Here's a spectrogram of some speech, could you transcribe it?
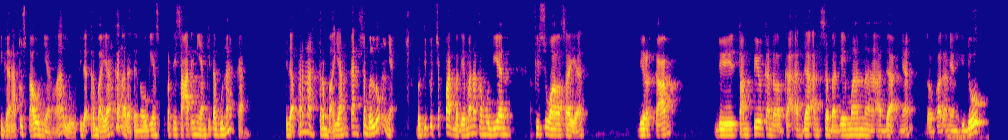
300 tahun yang lalu, tidak terbayangkan ada teknologi yang seperti saat ini yang kita gunakan tidak pernah terbayangkan sebelumnya. Begitu cepat bagaimana kemudian visual saya direkam, ditampilkan dalam keadaan sebagaimana adanya, dalam keadaan yang hidup,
